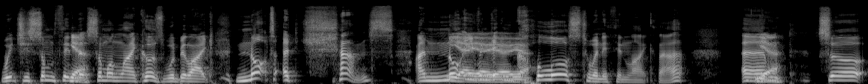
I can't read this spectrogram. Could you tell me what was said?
which is something Yeah. that someone like us would be like, not a chance. I'm not Yeah, even yeah, getting close to anything like that. Um, Yeah. So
